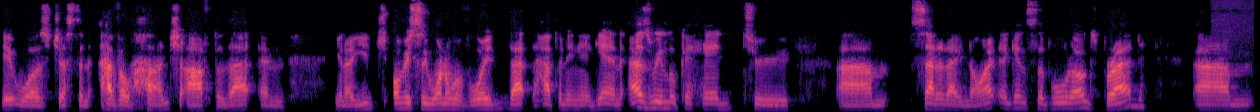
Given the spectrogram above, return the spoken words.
it was just an avalanche after that. And you know, you obviously want to avoid that happening again as we look ahead to um, Saturday night against the Bulldogs. Brad, um,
